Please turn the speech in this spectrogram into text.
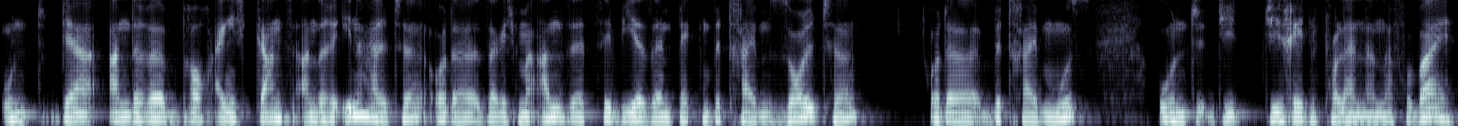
und der andere braucht eigentlich ganz andere Inhalte oder sage ich mal Ansätze, wie er sein Becken betreiben sollte oder betreiben muss. Und die, die reden voneinander vorbei,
